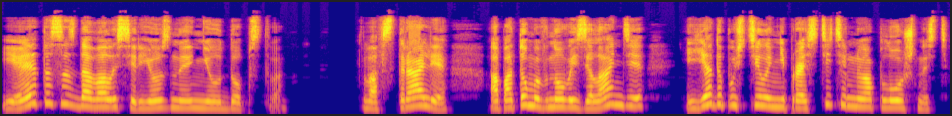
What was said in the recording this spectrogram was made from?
и это создавало серьезные неудобства. В Австралии, а потом и в Новой Зеландии я допустила непростительную оплошность,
